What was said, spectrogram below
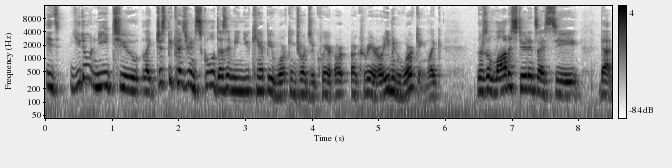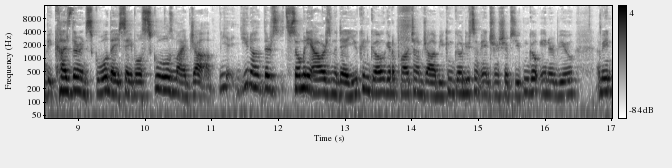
is you don't need to like just because you're in school doesn't mean you can't be working towards a career or, or career or even working. Like there's a lot of students I see that because they're in school they say, well, school's my job. You know, there's so many hours in the day. You can go and get a part-time job. You can go do some internships. You can go interview. I mean,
